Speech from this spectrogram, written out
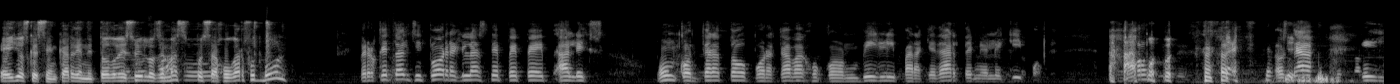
Ellos que se encarguen de todo eso y los demás, pues a jugar fútbol. Pero ¿qué tal si tú arreglaste, Pepe, Alex, un contrato por acá abajo con Billy para quedarte en el equipo? ¿No? o sea, y,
